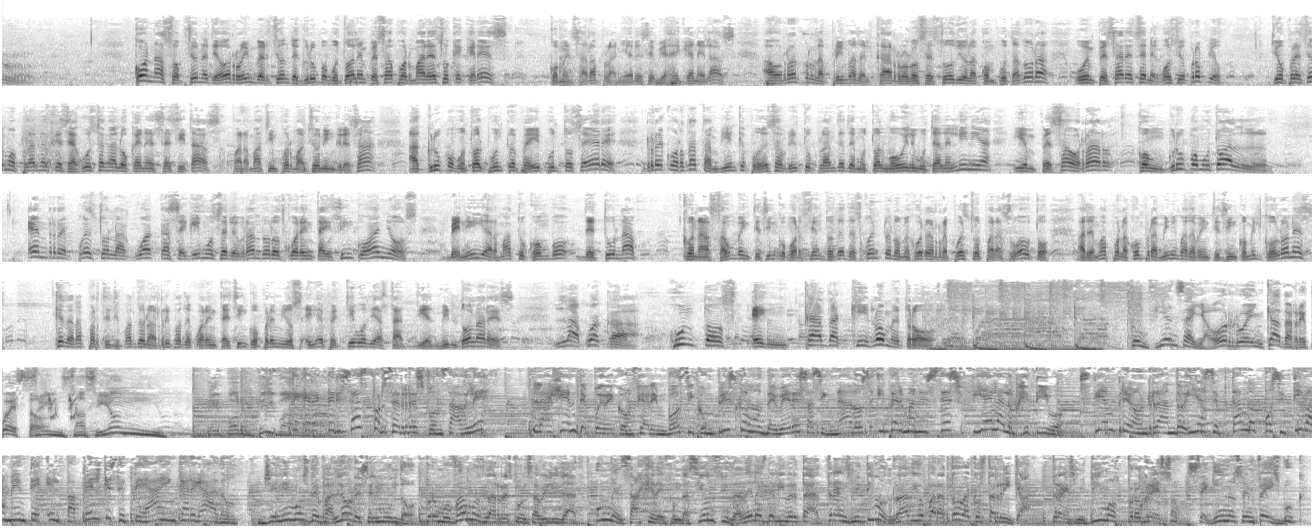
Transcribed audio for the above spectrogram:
Con las opciones de ahorro e inversión de Grupo Mutual, empezar a formar eso que querés. Comenzar a planear ese viaje que anhelás, ahorrar por la prima del carro, los estudios, la computadora o empezar ese negocio propio. Te ofrecemos planes que se ajustan a lo que necesitas. Para más información ingresa a grupomutual.fi.cr. Recordá también que puedes abrir tu plan desde Mutual Móvil y Mutual en línea y empezar a ahorrar con Grupo Mutual. En Repuesto La Huaca seguimos celebrando los 45 años. Vení y arma tu combo de TUNAP con hasta un 25% de descuento en los mejores repuestos para su auto. Además, por la compra mínima de 25 mil colones, quedará participando en la rifa de 45 premios en efectivo de hasta 10 mil dólares. La Huaca, juntos en cada kilómetro. Confianza y ahorro en cada repuesto. Sensación deportiva. ¿Te caracterizas por ser responsable? La gente puede confiar en vos si cumplís con los deberes asignados y permaneces fiel al objetivo, siempre honrando y aceptando positivamente el papel que se te ha encargado. Llenemos de valores el mundo, promovamos la responsabilidad. Un mensaje de Fundación Ciudadelas de Libertad. Transmitimos radio para toda Costa Rica. Transmitimos progreso. Seguimos en Facebook.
